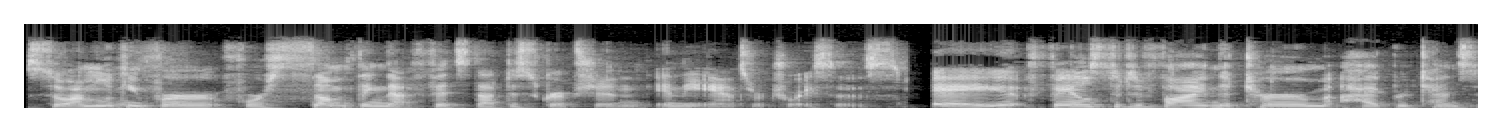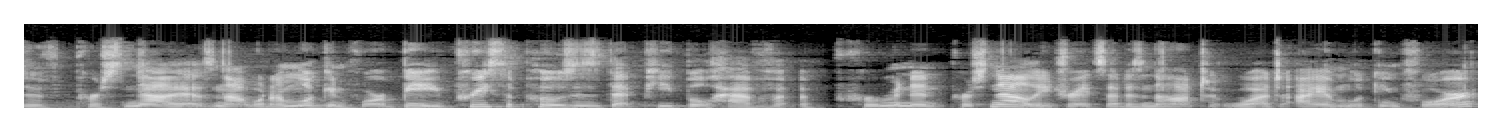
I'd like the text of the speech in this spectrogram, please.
So I'm looking for for something that fits that description in the answer choices. A fails to define the term hypertensive personality. That's not what I'm looking for. B presupposes that people have permanent personality traits. That is not what I am looking for.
